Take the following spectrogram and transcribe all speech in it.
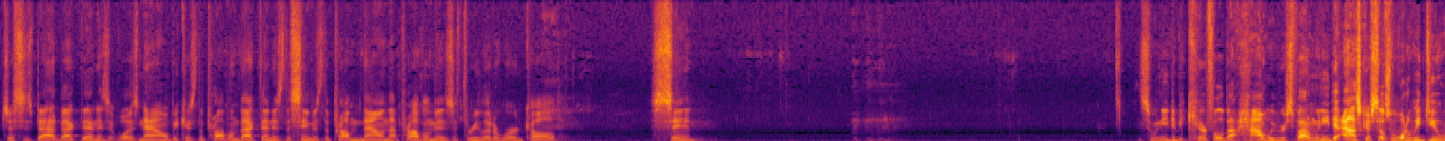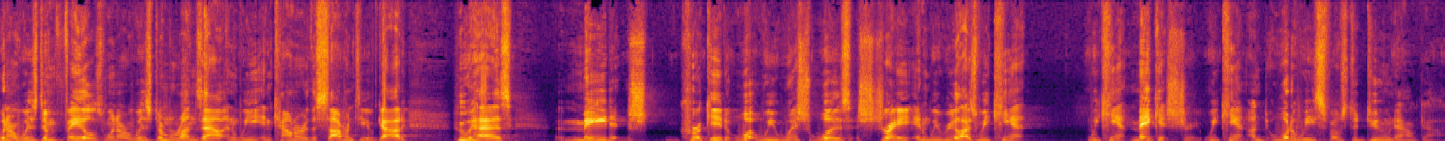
just as bad back then as it was now because the problem back then is the same as the problem now, and that problem is a three letter word called sin. So we need to be careful about how we respond. We need to ask ourselves what do we do when our wisdom fails, when our wisdom runs out, and we encounter the sovereignty of God who has made crooked what we wish was straight, and we realize we can't, we can't make it straight. We can't, what are we supposed to do now, God?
